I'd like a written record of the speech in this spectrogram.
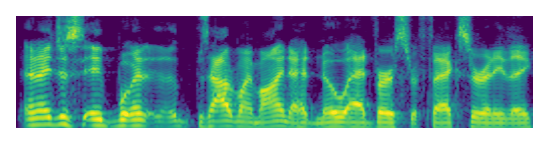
And I just it, went, it was out of my mind. I had no adverse effects or anything.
